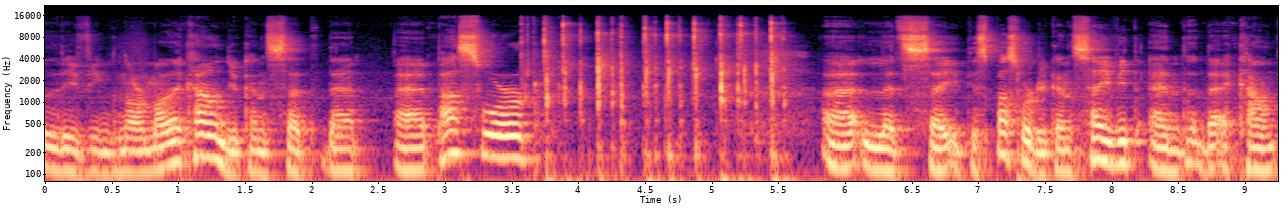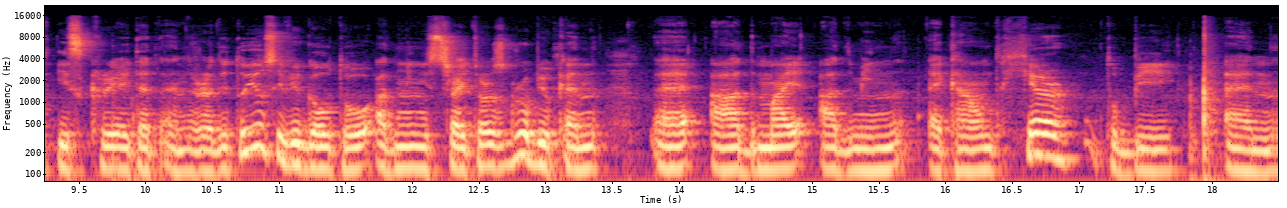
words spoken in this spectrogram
leaving normal account. You can set the password uh, let's say it is password, you can save it and the account is created and ready to use. If you go to administrators group, you can uh, add my admin account here to be an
